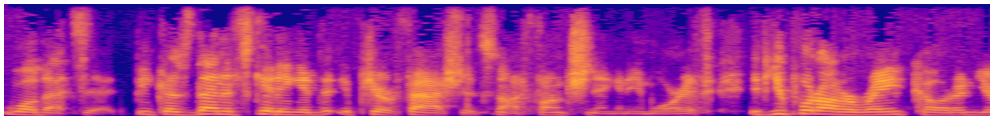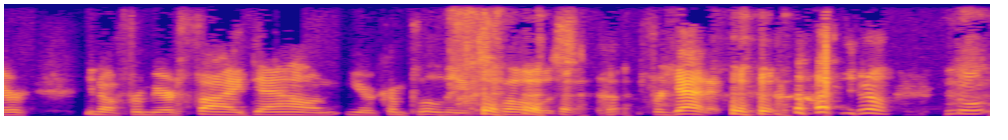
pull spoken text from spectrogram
Well, that's it because then it's getting into pure fashion. It's not functioning anymore. If if you put on a raincoat and you're you know from your thigh down you're completely exposed, forget it. you know,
